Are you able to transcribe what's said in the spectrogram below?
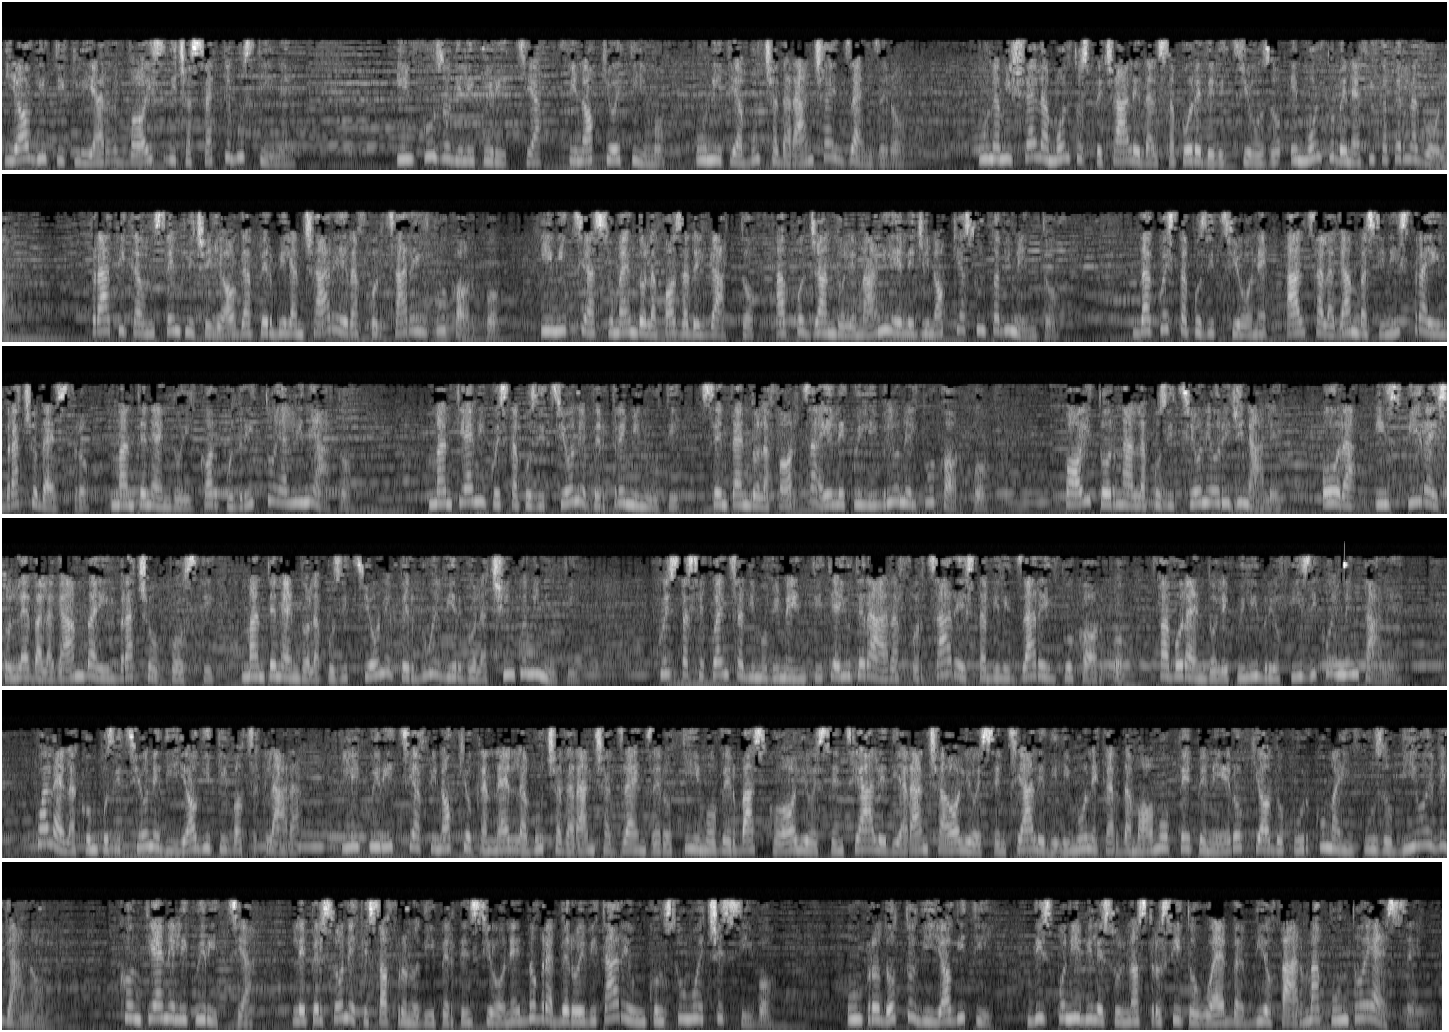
Yogi Tea Clear Voice 17 bustine. Infuso di liquirizia, finocchio e timo, uniti a buccia d'arancia e zenzero. Una miscela molto speciale dal sapore delizioso e molto benefica per la gola. Pratica un semplice yoga per bilanciare e rafforzare il tuo corpo. Inizia assumendo la posa del gatto, appoggiando le mani e le ginocchia sul pavimento. Da questa posizione, alza la gamba sinistra e il braccio destro, mantenendo il corpo dritto e allineato. Mantieni questa posizione per 3 minuti, sentendo la forza e l'equilibrio nel tuo corpo. Poi torna alla posizione originale. Ora, inspira e solleva la gamba e il braccio opposti, mantenendo la posizione per 2,5 minuti. Questa sequenza di movimenti ti aiuterà a rafforzare e stabilizzare il tuo corpo, favorendo l'equilibrio fisico e mentale. Qual è la composizione di Yogi Tivoz Clara? Liquirizia finocchio cannella buccia d'arancia zenzero timo verbasco olio essenziale di arancia olio essenziale di limone cardamomo pepe nero chiodo curcuma infuso bio e vegano. Contiene liquirizia, le persone che soffrono di ipertensione dovrebbero evitare un consumo eccessivo. Un prodotto di Yogi Tea. Disponibile sul nostro sito web biofarma.es.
